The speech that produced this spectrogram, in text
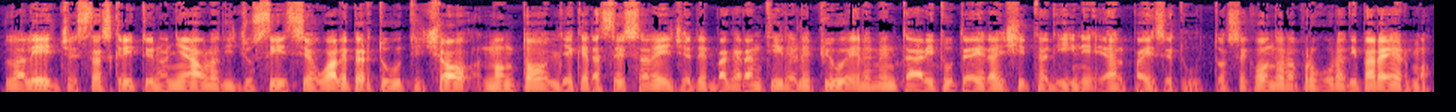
la legge sta scritto in ogni aula di giustizia uguale per tutti, ciò non toglie che la stessa legge debba garantire le più elementari tutele ai cittadini e al paese tutto. Secondo la Procura di Palermo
